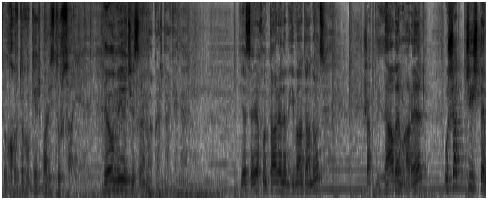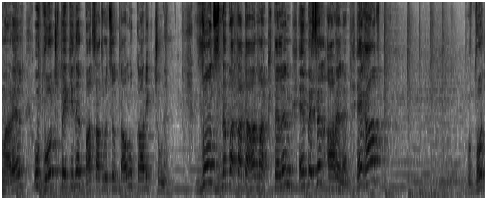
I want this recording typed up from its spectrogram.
Դու խով տղու կերպարից դուրս արի։ Լեոն մի չի սրա մակարդակեն։ Ես երախուն տարել եմ հիվանդանոց, շատ լավ եմ արել ու շատ ճիշտ եմ արել ու ոչ մեկին էլ բացատրություն տալու կարիք չունեմ։ Ոնց նպատակահարմար գտել եմ, այնպես էլ արել եմ։ Եղավ ու ոչ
